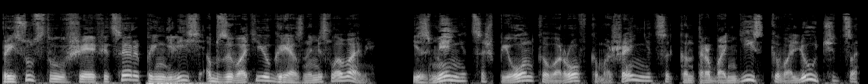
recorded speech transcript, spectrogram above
Присутствовавшие офицеры принялись обзывать ее грязными словами изменница, шпионка, воровка, мошенница, контрабандистка, валютчица,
